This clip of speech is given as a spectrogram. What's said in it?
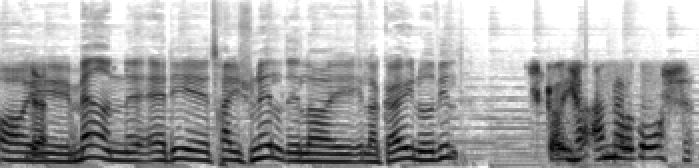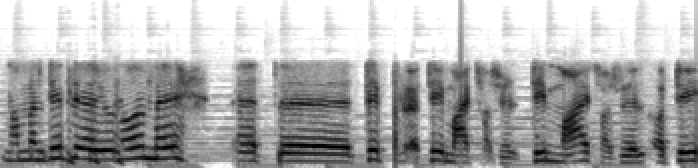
Og ja. øh, maden, er det traditionelt, eller, eller gør I noget vildt? Skal I have andre gås? Nå, men det bliver jo noget med, at øh, det, det er meget traditionelt. Det er meget traditionelt, og det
